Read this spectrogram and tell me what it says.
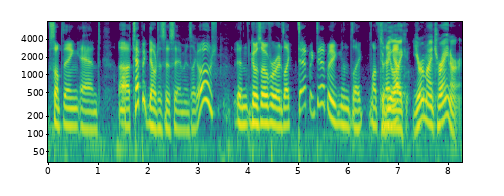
something, and uh, Tepig notices him and it's like, oh, and goes over and is like, Tepig, Tepig, and like wants to, To be out. like, you're my trainer.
